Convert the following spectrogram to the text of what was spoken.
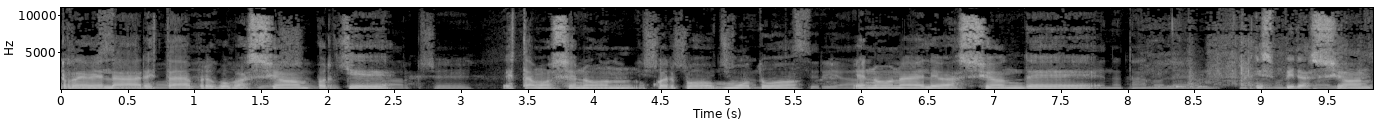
revelar esta preocupación porque estamos en un cuerpo mutuo, en una elevación de inspiración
